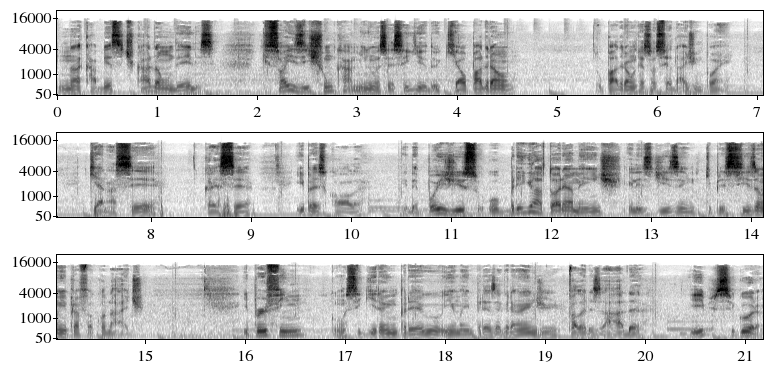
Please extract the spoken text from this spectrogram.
na cabeça de cada um deles que só existe um caminho a ser seguido, que é o padrão. O padrão que a sociedade impõe, que é nascer, crescer, ir para a escola. E depois disso, obrigatoriamente, eles dizem que precisam ir para a faculdade. E por fim, conseguir um emprego em uma empresa grande, valorizada e segura.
